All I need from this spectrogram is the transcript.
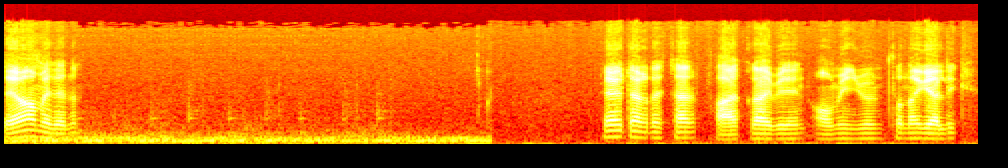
Devam edelim. Evet arkadaşlar Far Cry 1'in 10. bölüm sonuna geldik.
